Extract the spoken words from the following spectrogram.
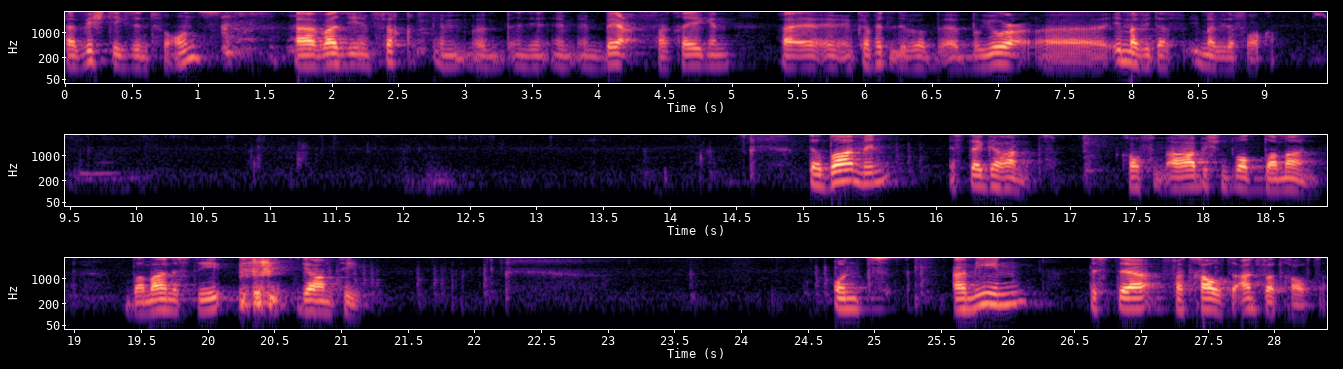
äh, wichtig sind für uns weil sie im Fiqh, im, im, im, Bär-Verträgen, äh, im Kapitel über äh, Bujur äh, immer, wieder, immer wieder vorkommen. Der Damin ist der Garant. Kommt vom arabischen Wort Daman. Daman ist die Garantie. Und Amin ist der Vertraute, Anvertraute.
